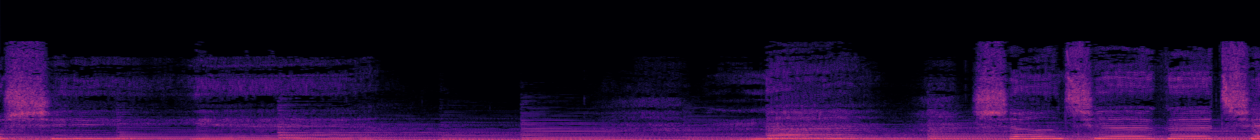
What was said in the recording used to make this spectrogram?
息。难想切割切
